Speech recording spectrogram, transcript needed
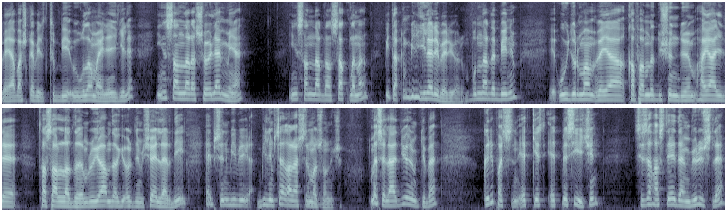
veya başka bir tıbbi uygulamayla ilgili insanlara söylenmeyen, insanlardan saklanan bir takım bilgileri veriyorum. Bunlar da benim uydurmam veya kafamda düşündüğüm, hayalde tasarladığım, rüyamda gördüğüm şeyler değil. Hepsinin bir, bir bilimsel araştırma sonucu. Mesela diyorum ki ben grip aşısının etmesi için sizi hasta eden virüsle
